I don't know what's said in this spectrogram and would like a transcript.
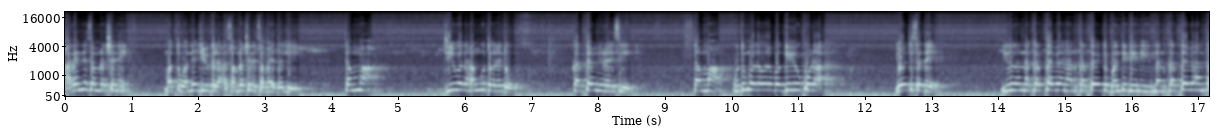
ಅರಣ್ಯ ಸಂರಕ್ಷಣೆ ಮತ್ತು ವನ್ಯಜೀವಿಗಳ ಸಂರಕ್ಷಣೆ ಸಮಯದಲ್ಲಿ ತಮ್ಮ ಜೀವದ ಹಂಗು ತೊರೆದು ಕರ್ತವ್ಯ ನಿರ್ವಹಿಸಿ ತಮ್ಮ ಕುಟುಂಬದವರ ಬಗ್ಗೆಯೂ ಕೂಡ ಯೋಚಿಸದೆ, ಇದು ನನ್ನ ಕರ್ತವ್ಯ, ನಾನು ಕರ್ತವ್ಯಕ್ಕೆ ಬಂದಿದ್ದೀನಿ, ಇದು ನನ್ನ ಕರ್ತವ್ಯ ಅಂತ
